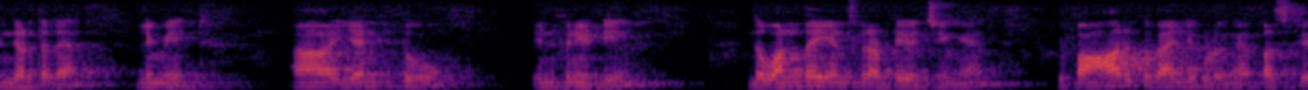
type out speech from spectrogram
இந்த இடத்துல லிமிட் என் டு இன்ஃபினிட்டி இந்த ஒன் பை என் ஸ்கொயர் அப்படியே வச்சுங்க. இப்போ ஆறுக்கு வேல்யூ கொடுங்க. ஃபஸ்ட்டு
